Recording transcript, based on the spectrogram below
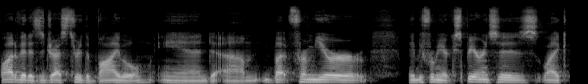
a lot of it is addressed through the Bible, and um, but from your maybe from your experiences, like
